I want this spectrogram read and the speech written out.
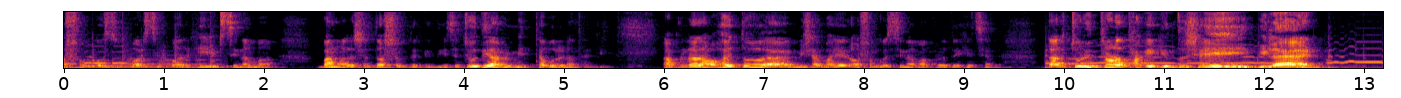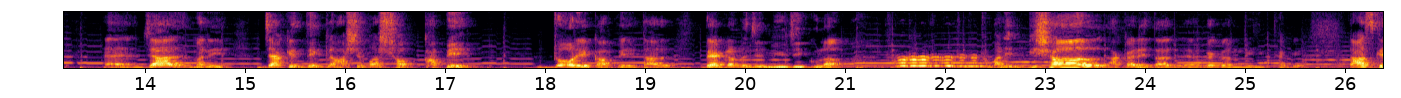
অসংখ্য সুপার সুপার হিট সিনেমা বাংলাদেশের দর্শকদেরকে দিয়েছে। যদি আমি মিথ্যা বলে না থাকি আপনারা হয়তো মিশা ভাইয়ের অসংখ্য সিনেমা আপনারা দেখেছেন। তার চরিত্রটা থাকে কিন্তু সেই ভিলেন হ্যাঁ যা মানে যাকে দেখলে আশেপাশ সব কাঁপে, ডরে কাঁপে। তার ব্যাকগ্রাউন্ডে যে মিউজিকগুলা মানে বিশাল আকারে তার ব্যাকগ্রাউন্ড মিউজিক থাকে। তো আজকে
